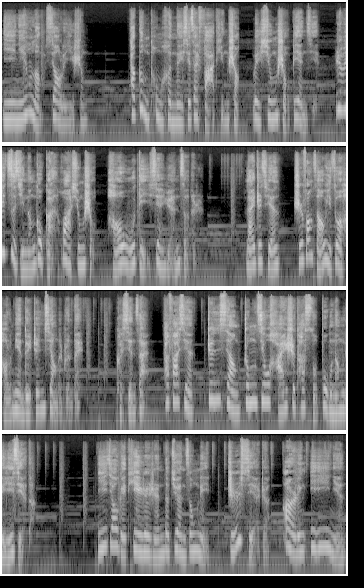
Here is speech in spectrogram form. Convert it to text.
以宁冷笑了一声，他更痛恨那些在法庭上为凶手辩解、认为自己能够感化凶手、毫无底线原则的人。来之前，池方早已做好了面对真相的准备，可现在他发现。真相终究还是他所不能理解的。移交给替任人的卷宗里只写着“二零一一年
